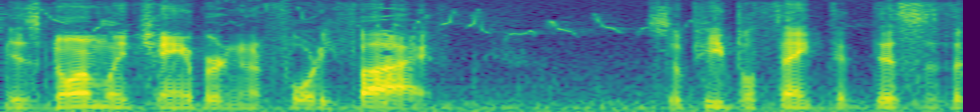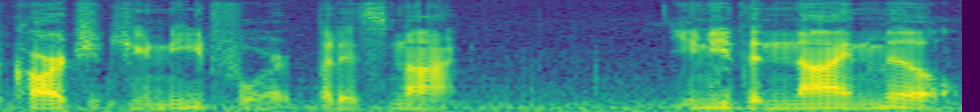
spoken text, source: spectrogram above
is normally chambered in a 45. So people think that this is the cartridge you need for it, but it's not. You need the 9 mil.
